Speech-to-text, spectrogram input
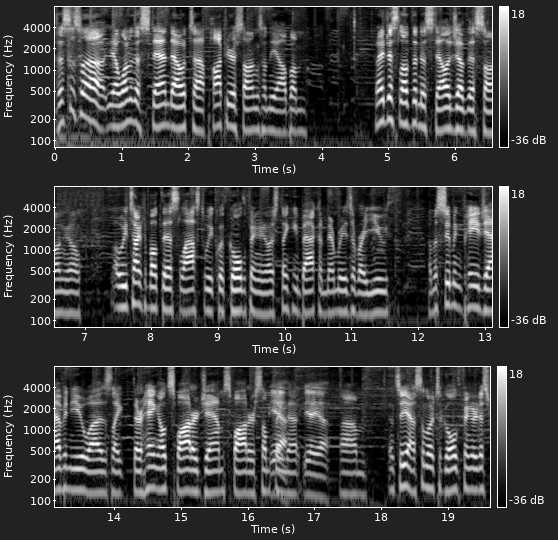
This is uh yeah one of the standout uh, popular songs on the album, and I just love the nostalgia of this song. You know, Uh, we talked about this last week with Goldfinger. You know, I was thinking back on memories of our youth. I'm assuming Page Avenue was like their hangout spot or jam spot or something Yeah, that yeah, yeah. Um, and so yeah, similar to Goldfinger, just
